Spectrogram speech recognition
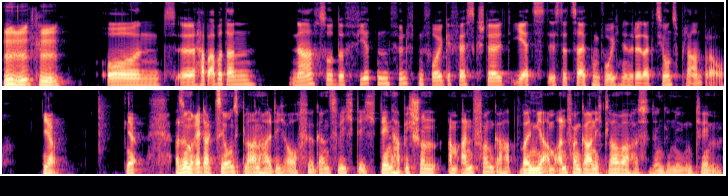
Mhm. mhm. Und äh, habe aber dann nach so der vierten, fünften Folge festgestellt, jetzt ist der Zeitpunkt, wo ich einen Redaktionsplan brauche. Ja, ja, also einen Redaktionsplan halte ich auch für ganz wichtig. Den habe ich schon am Anfang gehabt, weil mir am Anfang gar nicht klar war, hast du denn genügend Themen?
